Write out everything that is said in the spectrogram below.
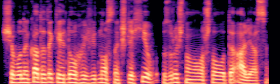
Щоб уникати таких довгих відносних шляхів, зручно налаштовувати аліаси.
